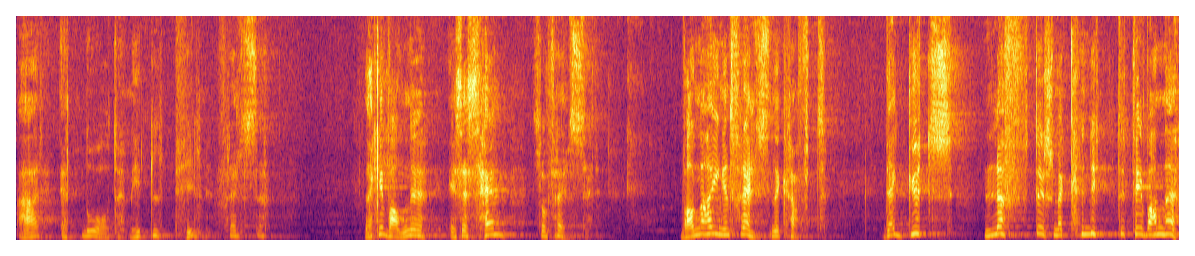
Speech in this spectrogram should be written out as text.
er et nådemiddel til frelse. Det er ikke vannet i seg selv som frelser. Vannet har ingen frelsende kraft. Det er Guds løfter som er knyttet til vannet,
